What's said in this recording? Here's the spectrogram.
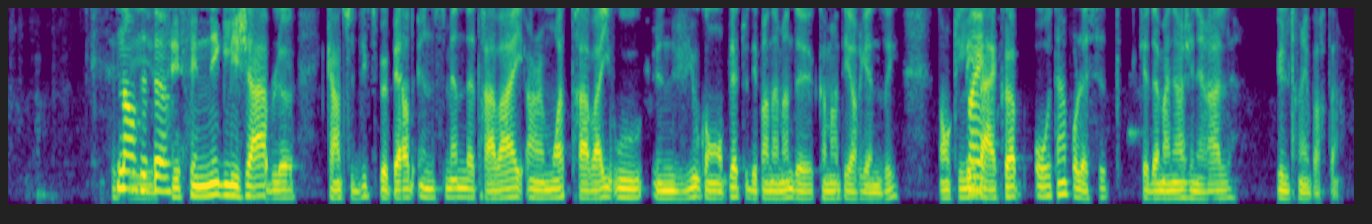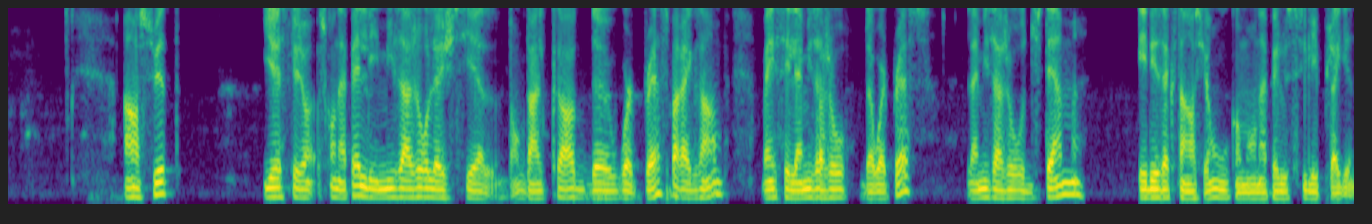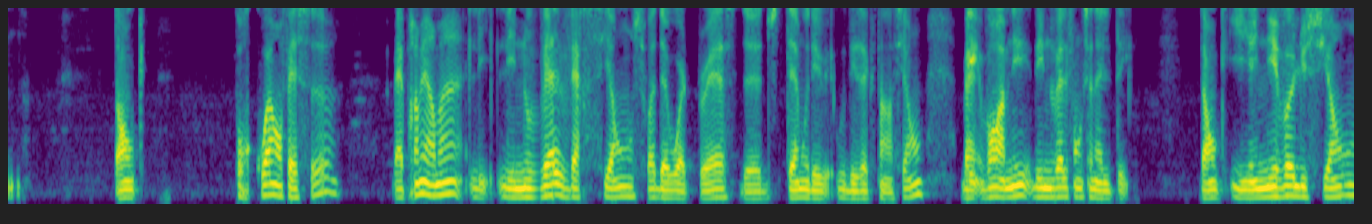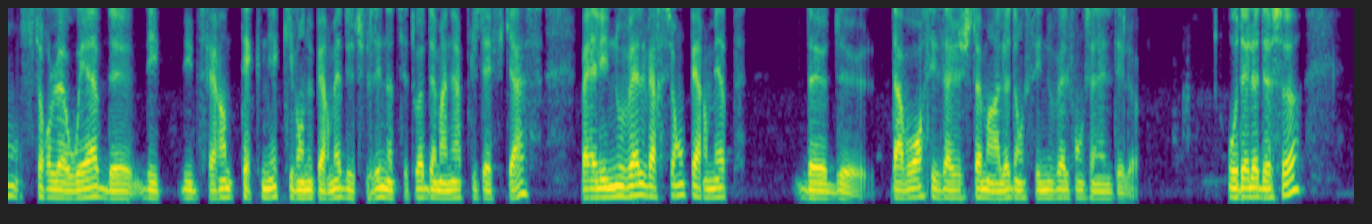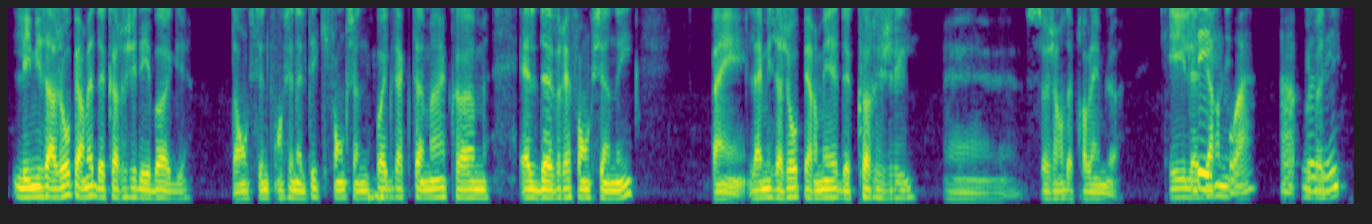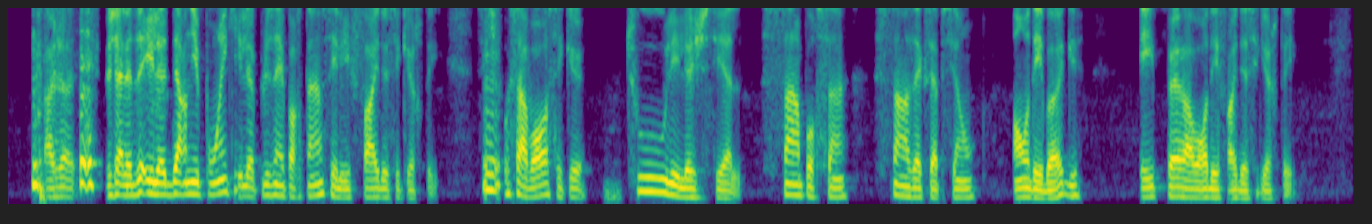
Non, c'est ça. C'est négligeable quand tu dis que tu peux perdre une semaine de travail, un mois de travail ou une vie complète, tout dépendamment de comment tu es organisé. Donc, les backups, autant pour le site que de manière générale, ultra important. Ensuite, il y a ce qu'on appelle les mises à jour logicielles. Donc, dans le cadre de WordPress, par exemple, ben, c'est la mise à jour de WordPress, la mise à jour du thème et des extensions, ou comme on appelle aussi les plugins. Donc, pourquoi on fait ça? Ben, premièrement, les, nouvelles versions, soit de WordPress, de, du thème ou des, ou des extensions, ben, vont amener des nouvelles fonctionnalités. Donc, il y a une évolution sur le web de, des, des différentes techniques qui vont nous permettre d'utiliser notre site web de manière plus efficace. Ben, les nouvelles versions permettent de, de, d'avoir ces ajustements-là, donc ces nouvelles fonctionnalités-là. Au-delà de ça, les mises à jour permettent de corriger des bugs. Donc, c'est une fonctionnalité qui fonctionne pas exactement comme elle devrait fonctionner ben, la mise à jour permet de corriger euh, ce genre de problème-là. Et le dernier. Fois. Ah, vas-y. Ah, j'allais dire, et le dernier point qui est le plus important, c'est les failles de sécurité. Ce qu'il mm. faut savoir, c'est que tous les logiciels, 100%, sans exception, ont des bugs et peuvent avoir des failles de sécurité.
